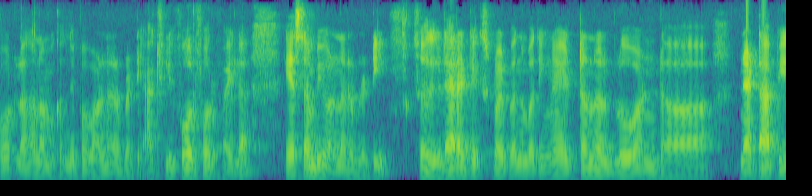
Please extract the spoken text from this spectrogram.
போர்ட்டில் தான் நமக்கு வந்து இப்போ வல்னரபிலிட்டி ஆக்சுவலி ஃபோர் ஃபோர் ஃபைவ்ல எஸ்எம்பி வல்னரபிலிட்டி ஸோ இதுக்கு டைரக்ட் எக்ஸ்ப்ளாய்ட் வந்து பார்த்தீங்கன்னா எட்டர்னல் ப்ளூ அண்ட் நெட்டாப்பி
